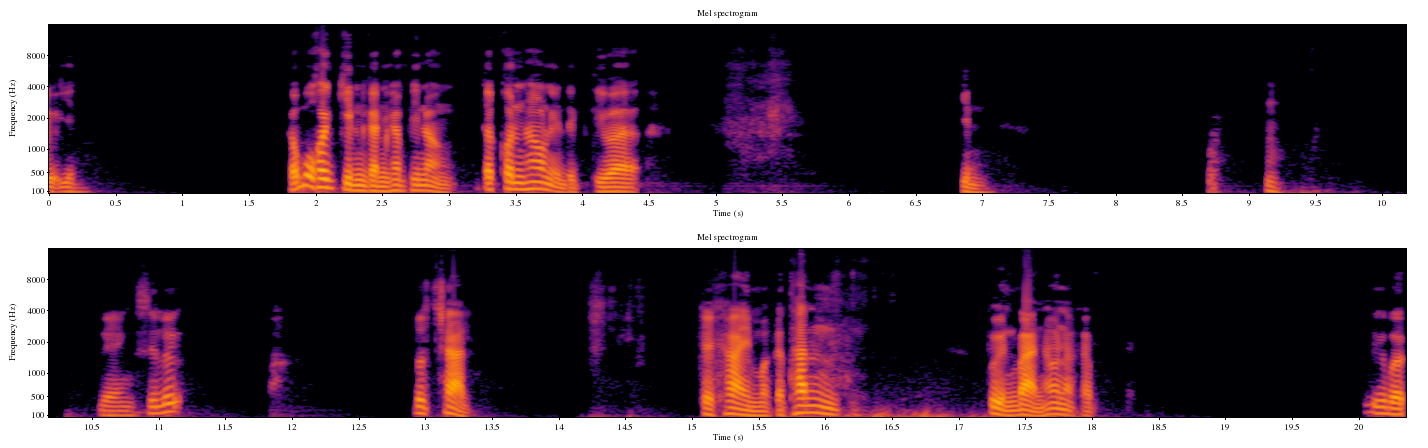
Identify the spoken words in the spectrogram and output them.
ลือยังเขาบ่ค่อยกินกันครับพี่น้อง แต่คนเฮาเนี่ยที่ว่า กินอืม แดงสลือรสชาติคล้ายๆมากระทันปืนบ้านเฮานะครับหรือว่า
